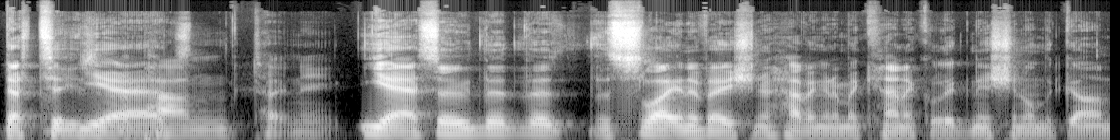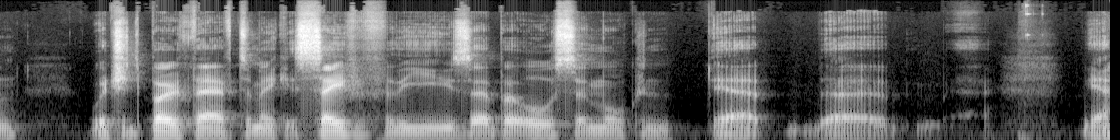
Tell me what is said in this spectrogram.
That's using Yeah, the pan technique? Yeah, so the, the the slight innovation of having a mechanical ignition on the gun, which is both there to make it safer for the user, but also more con- yeah uh, yeah,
